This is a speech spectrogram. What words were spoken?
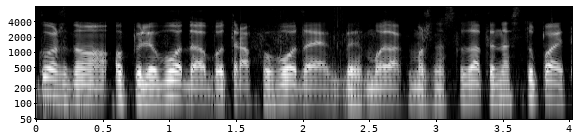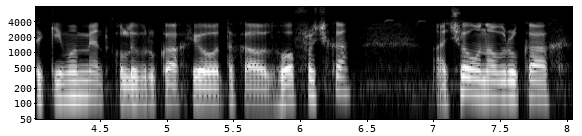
Кожного опилювода або трафовода, як би так можна сказати, наступає такий момент, коли в руках його така от гофрочка. А чого вона в руках?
